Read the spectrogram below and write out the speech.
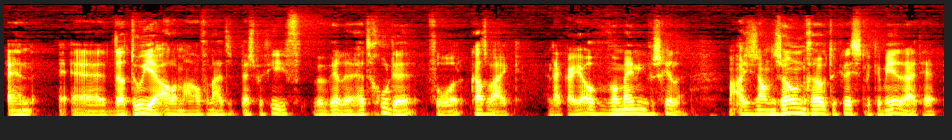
En eh, dat doe je allemaal vanuit het perspectief, we willen het goede voor Katwijk. En daar kan je over van mening verschillen. Maar als je dan zo'n grote christelijke meerderheid hebt,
